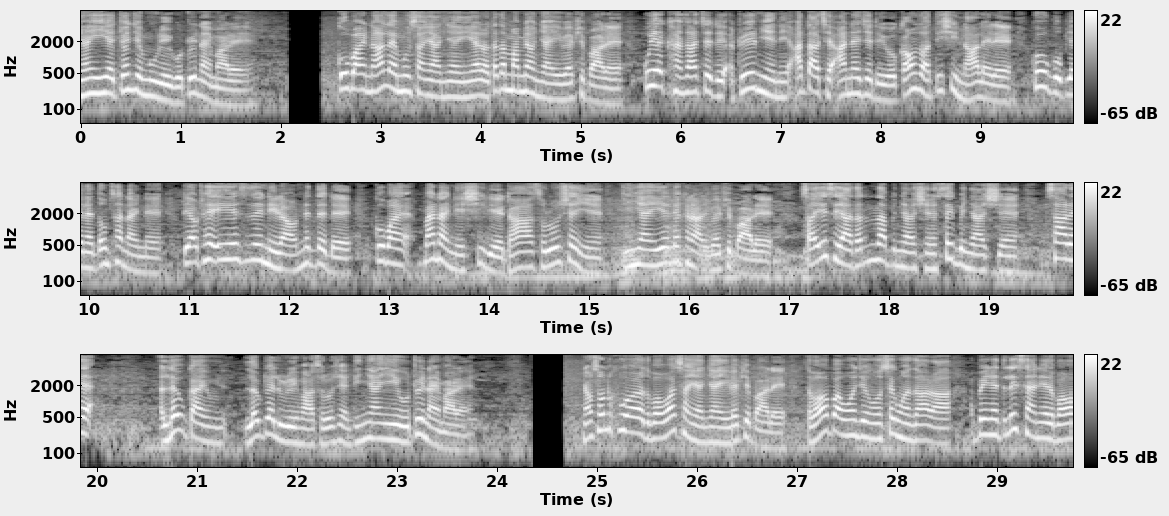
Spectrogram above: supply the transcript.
ဉာဏ်ရည်ရဲ့ကျွမ်းကျင်မှုတွေကိုတွေ့နိုင်ပါတယ်။ ကိုယ်ပိုင်နားလည်မှုဆိုင်ရာဉာဏ်ရည်ကတော့တသက်မမြောက်ဉာဏ်ရည်ပဲဖြစ်ပါတယ်။ကိုယ့်ရဲ့ခံစားချက်တွေအတွေးအမြင်တွေအတ္တချက်အားနည်းချက်တွေကိုကောင်းစွာသိရှိနားလည်တယ်။ကိုယ့်ကိုယ်ပြန်လည်သုံးသပ်နိုင်တယ်။တယောက်တည်းအေးအေးဆေးဆေးနေတာကိုနှစ်သက်တယ်။ကိုယ်ပိုင်ပန်းတိုင်တွေရှိတယ်။ဒါဆိုလို့ရှိရင်ဒီဉာဏ်ရည်ရဲ့လက္ခဏာတွေပဲဖြစ်ပါတယ်။စာရေးဆရာသတ္တနပညာရှင်စိတ်ပညာရှင်စတဲ့အလောက်ကိုင်လောက်တဲ့လူတွေမှာဆိုလို့ရှိရင်ဒီဉာဏ်ရည်ကိုတွေ့နိုင်ပါတယ်။ နောက်ဆုံးတစ်ခုကတော့သဘာဝဆိုင်ရာဉာဏ်ရည်ပဲဖြစ်ပါတယ်။သဘာဝပတ်ဝန်းကျင်ကိုစိတ်ဝင်စားတာအပင်နဲ့တိရစ္ဆာန်ရဲ့သဘာဝ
